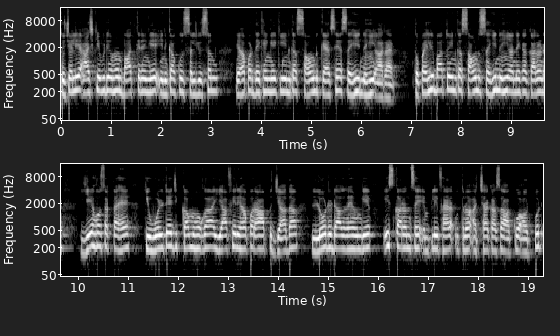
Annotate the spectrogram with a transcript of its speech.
तो चलिए आज के वीडियो में हम बात करेंगे इनका कुछ सल्यूशन यहाँ पर देखेंगे कि इनका साउंड कैसे सही नहीं आ रहा है। तो पहली बात तो इनका साउंड सही नहीं आने का कारण ये हो सकता है कि वोल्टेज कम होगा या फिर यहाँ पर आप ज़्यादा लोड डाल रहे होंगे। इस कारण से एम्पलीफायर उतना अच्छा खासा आपको आउटपुट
